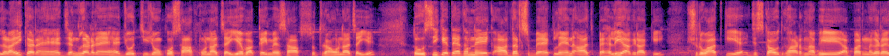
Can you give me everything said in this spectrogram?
लड़ाई कर रहे हैं, जंग लड़ रहे हैं, जो चीज़ों को साफ़ होना चाहिए, वाकई में साफ़ सुथरा होना चाहिए। तो उसी के तहत हमने एक आदर्श बैक लेन आज पहली आगरा की शुरुआत की है, जिसका उद्घाटन अभी अपर नगर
